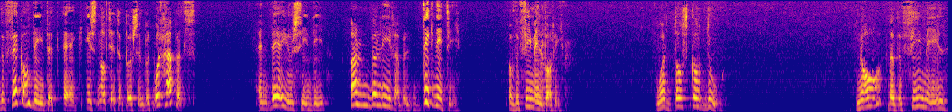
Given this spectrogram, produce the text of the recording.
The fecundated egg is not yet a person, but what happens? And there you see the unbelievable dignity of the female body. What does God do? Know that the female,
